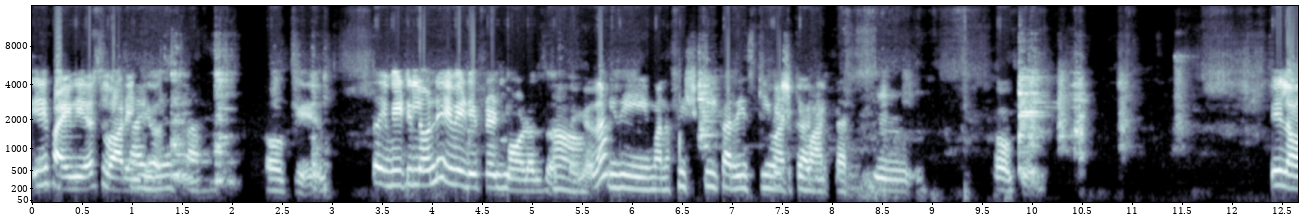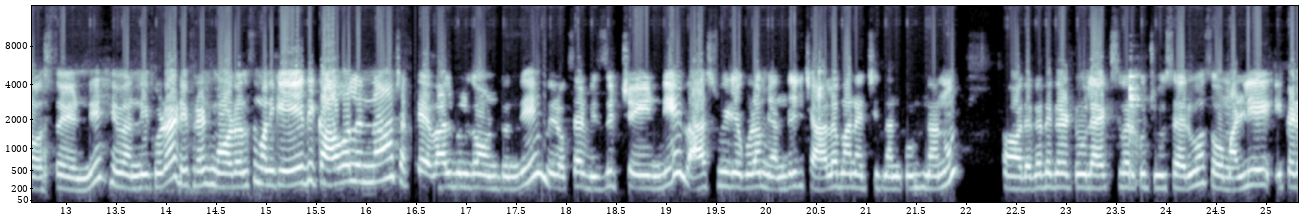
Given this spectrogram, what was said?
ఇది five years warranty. Okay so వీటిలోనే ఇవి డిఫరెంట్ మోడల్స్ వస్తాయి కదా ఇది మన ఫిష్కి కర్రీస్కి వాటికి. వాడతారు ఓకే ఇలా వస్తాయండి. ఇవన్నీ కూడా డిఫరెంట్ మోడల్స్ మనకి ఏది కావాలన్నా చక్కగా అవైలబుల్గా ఉంటుంది. మీరు ఒకసారి విజిట్ చేయండి. లాస్ట్ వీడియో కూడా మీ అందరికి చాలా బాగా నచ్చింది అనుకుంటున్నాను. దగ్గర దగ్గర టూ లాక్స్ వరకు చూసారు సో మళ్ళీ ఇక్కడ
